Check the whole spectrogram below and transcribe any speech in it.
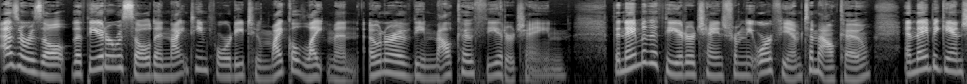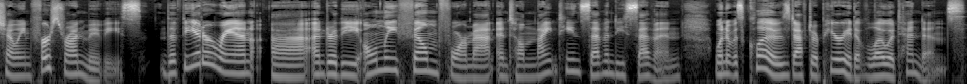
As a result, the theater was sold in 1940 to Michael Lightman, owner of the Malco Theater chain. The name of the theater changed from the Orpheum to Malco, and they began showing first run movies. The theater ran uh, under the only film format until 1977, when it was closed after a period of low attendance.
